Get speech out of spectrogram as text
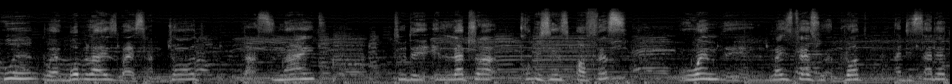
who were mobilized by Sam George last night to the Electoral Commission's office when the registers were brought. I decided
